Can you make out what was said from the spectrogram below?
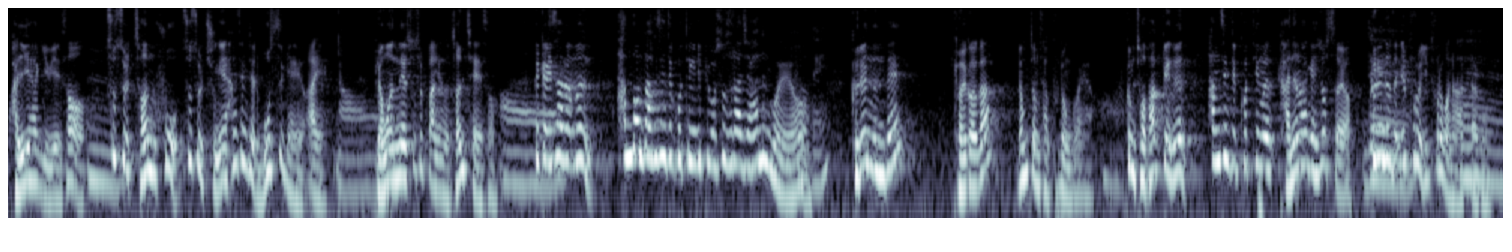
관리하기 위해서 음. 수술 전후 수술 중에 항생제를 못 쓰게 해요. 아예 어. 병원 내 수술방에서 전체에서. 어. 그러니까 이 사람은 한 번도 항생제 코팅을 입히고 수술하지 않은 거예요. 그러네. 그랬는데 결과가 0.4%인 거예요. 그럼 저 밖에는 항생제 코팅을 가능하게 해줬어요. 네. 그런데도 1% 2%가 나왔다고. 네.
